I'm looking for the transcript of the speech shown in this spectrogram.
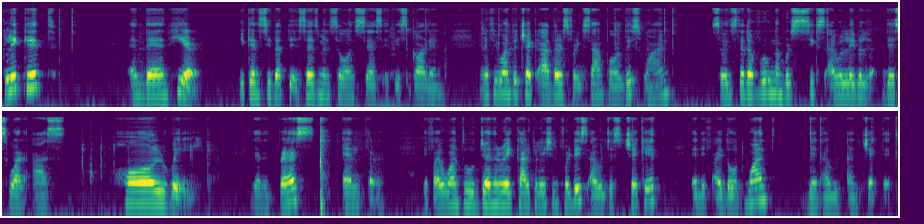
Click it. And then here you can see that the assessment zone says it is garden. And if you want to check others for example this one so instead of room number six i will label this one as hallway. Then press enter. If I want to generate calculation for this I will just check it. And if I don't want then I will uncheck it.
